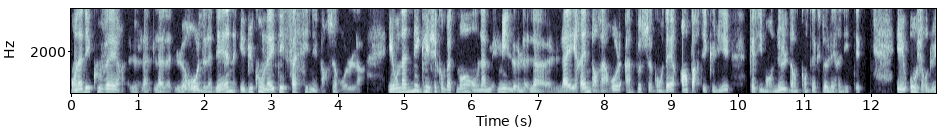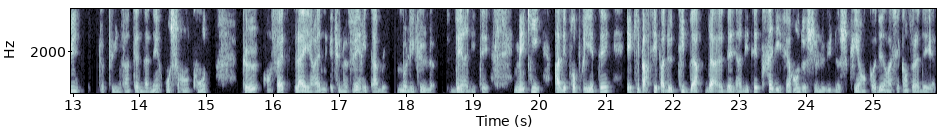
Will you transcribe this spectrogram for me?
On a découvert le rôle de l'ADN et du coup on a été fasciné par ce rôle-là. Et on a négligé complètement, on a mis l'ARN dans un rôle un peu secondaire, en particulier quasiment nul dans le contexte de l'hérédité. Et aujourd'hui, depuis une vingtaine d'années, on se rend compte que, en fait, l'ARN est une véritable molécule d'hérédité, mais qui a des propriétés et qui participe à de types d'hérédité très différents de celui de ce qui est encodé dans la séquence de l'ADN.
